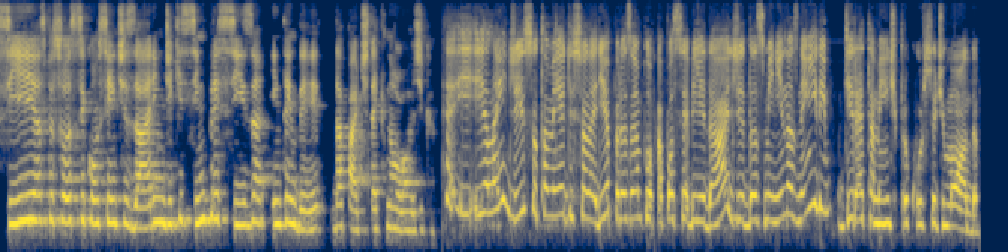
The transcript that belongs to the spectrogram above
se as pessoas se conscientizarem de que sim precisa entender da parte tecnológica. É, e, e, além disso, eu também adicionaria, por exemplo, a possibilidade das meninas nem irem diretamente para o curso de moda,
